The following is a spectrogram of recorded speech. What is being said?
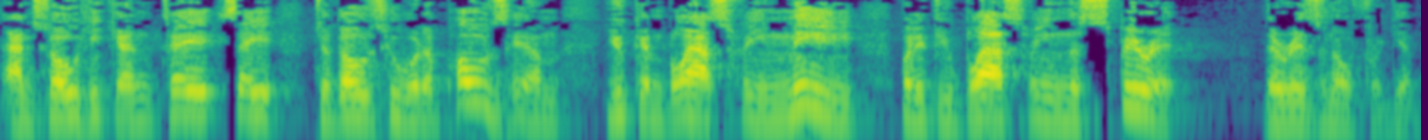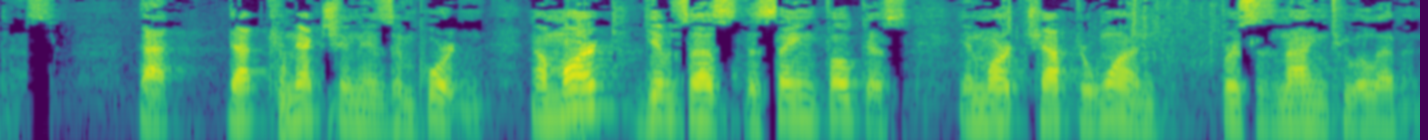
And so he can t- say to those who would oppose him, You can blaspheme me, but if you blaspheme the Spirit, there is no forgiveness. That, that connection is important. Now, Mark gives us the same focus in Mark chapter 1, verses 9 to 11.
